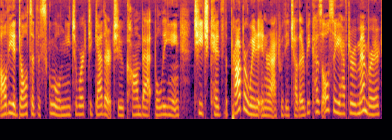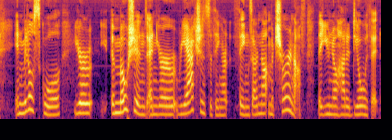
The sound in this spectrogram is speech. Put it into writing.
all the adults at the school need to work together to combat bullying, teach kids the proper way to interact with each other. Because also, you have to remember in middle school, your emotions and your reactions to thing are, things are not mature enough that you know how to deal with it.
